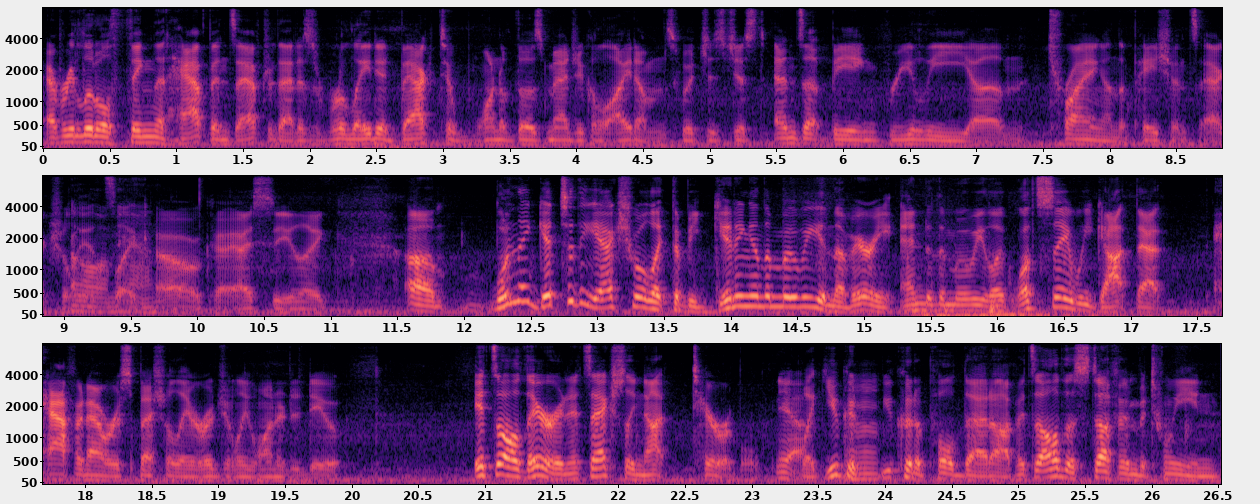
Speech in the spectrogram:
every little thing that happens after that is related back to one of those magical items, which is just ends up being really um, trying on the patience. Actually, Oh, it's like, oh, okay, I see. Like. Um, when they get to the actual like the beginning of the movie and the very end of the movie, like let's say we got that half an hour special they originally wanted to do. It's all there and it's actually not terrible. Yeah. Like you could mm-hmm. you could have pulled that off. It's all the stuff in between.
